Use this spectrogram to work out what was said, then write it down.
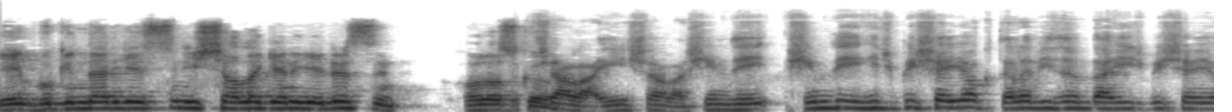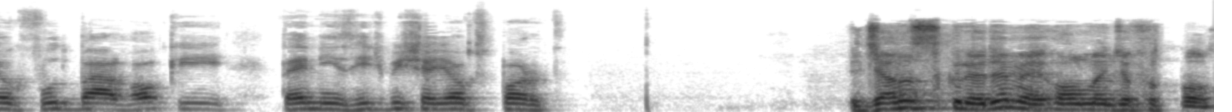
E, bugünler geçsin inşallah gene gelirsin. Holosko. İnşallah inşallah. Şimdi şimdi hiçbir şey yok. Televizyonda hiçbir şey yok. Futbol, hockey, tenis hiçbir şey yok spor. Canı sıkılıyor değil mi olmayınca futbol?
